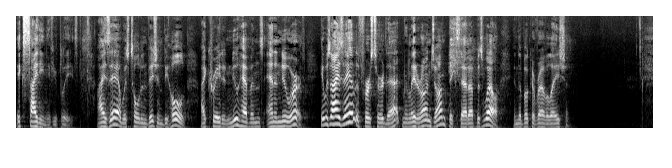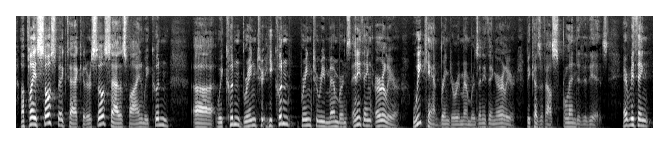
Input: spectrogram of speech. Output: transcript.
Exciting, if you please. Isaiah was told in vision, Behold, I created new heavens and a new earth. It was Isaiah that first heard that, and then later on, John picks that up as well in the book of Revelation. A place so spectacular, so satisfying, we couldn't, uh, we couldn't bring to, he couldn't bring to remembrance anything earlier. We can't bring to remembrance anything earlier because of how splendid it is. Everything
